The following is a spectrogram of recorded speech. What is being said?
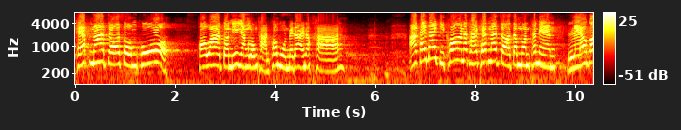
แคปหน้าจอส่งครูเพราะว่าตอนนี้ยังลงฐานข้อมูลไม่ได้นะคะ อ่าใครได้กี่ข้อนะคะ แคปหน้าจอจำนวนคะแนน แล้วก็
